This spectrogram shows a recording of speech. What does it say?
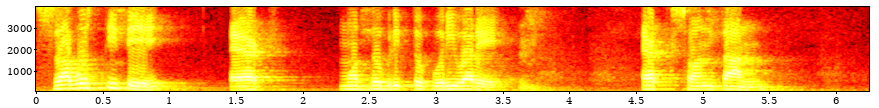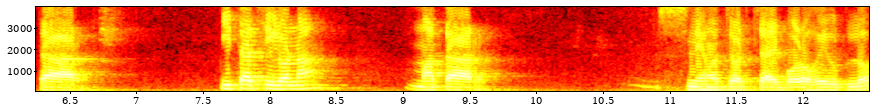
শ্রাবস্তিতে এক মধ্যবিত্ত পরিবারে এক সন্তান তার পিতা ছিল না মাতার স্নেহ চর্চায় বড় হয়ে উঠল।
